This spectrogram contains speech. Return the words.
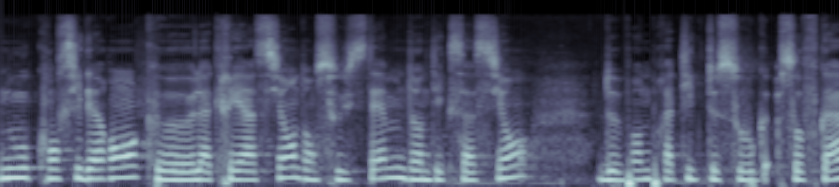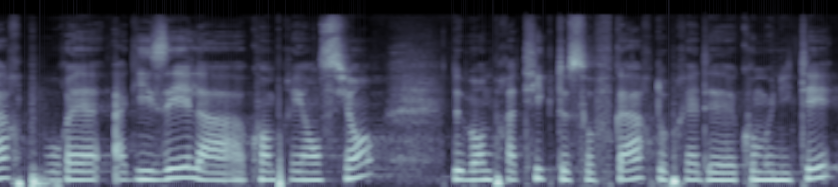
Nous considérons que la création d'un système d'indexation de bonnes pratiques de sauvegarde pourrait aiguiser la compréhension de bonnes pratiques de sauvegarde auprès des communautés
